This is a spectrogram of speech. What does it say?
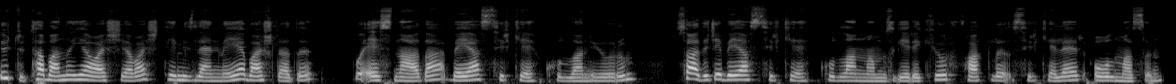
Ütü tabanı yavaş yavaş temizlenmeye başladı. Bu esnada beyaz sirke kullanıyorum. Sadece beyaz sirke kullanmamız gerekiyor. Farklı sirkeler olmasın.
